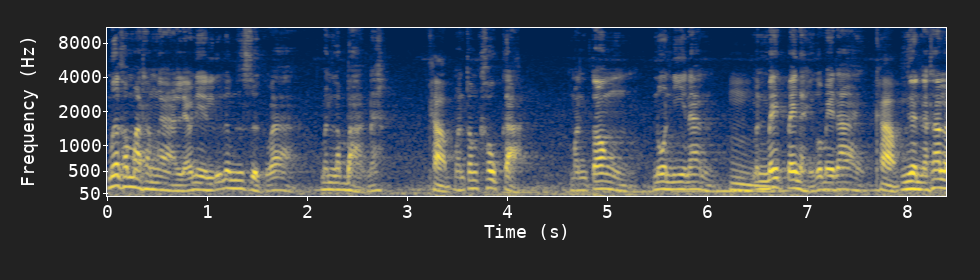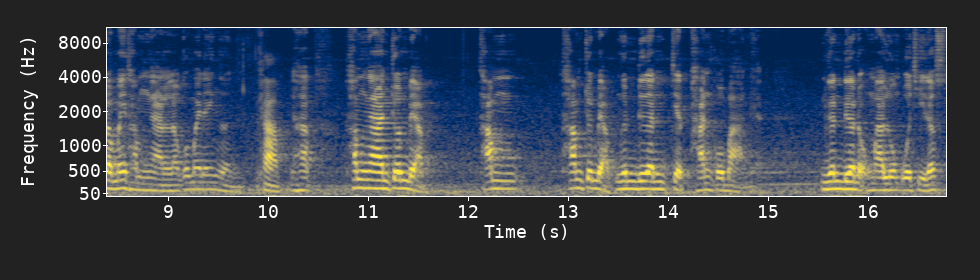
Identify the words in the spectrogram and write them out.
เมื่อเข้ามาทำงานแล้วเนี่ยเริ่มรู้สึกว่ามันลำบากนะครับมันต้องเข้ากะมันต้องโน่นนี่นั่นอืมมันไม่ไปไหนก็ไม่ได้ครับเงินนะถ้าเราไม่ทำงานเราก็ไม่ได้เงินครับนะครับทำงานจนแบบทำทำจนแบบเงินเดือน 7,000 กว่าบาทเนี่ยเงินเดือนออกมารวมโอทีแล้ว 20,000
